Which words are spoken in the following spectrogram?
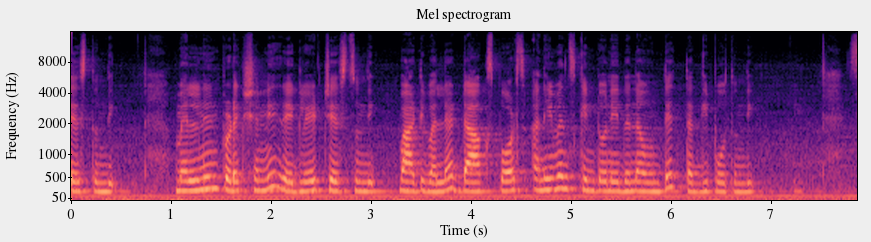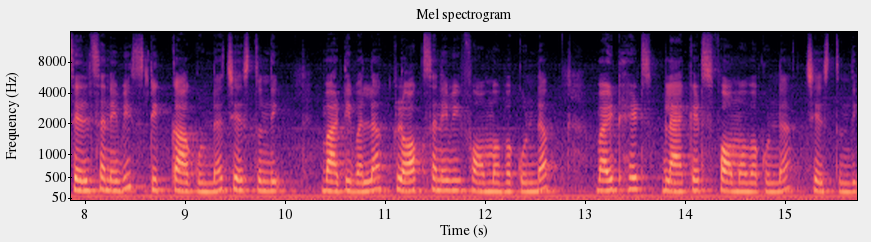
చేస్తుంది. మెలనిన్ ప్రొడక్షన్ని రెగ్యులేట్ చేస్తుంది. వాటి వల్ల dark spots uneven skin tone ఏదైనా ఉంటే తగ్గిపోతుంది. సెల్స్ అనేవి స్టిక్ కాకుండా చేస్తుంది. వాటి వల్ల క్లాక్స్ అనేవి ఫామ్ అవ్వకుండా వైట్ హెడ్స్ బ్లాక్ హెడ్స్ ఫామ్ అవ్వకుండా చేస్తుంది.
